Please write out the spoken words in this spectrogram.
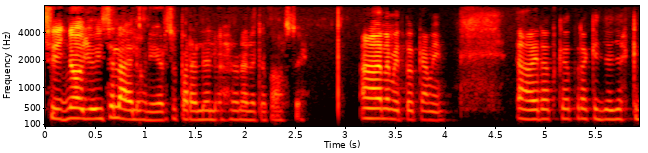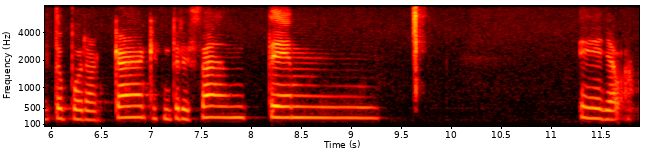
Sí, no, yo hice la de los universos paralelos, ahora le toca a usted. Ahora me toca a mí. A ver, ¿qué otra que yo haya escrito por acá? Que es interesante. Mm. Eh, ya va.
